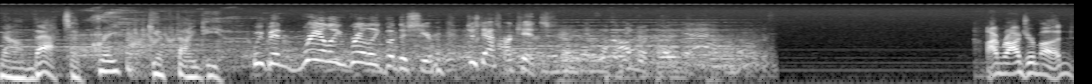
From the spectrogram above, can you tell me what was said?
Now that's a great gift idea. We've been really, really good this year. Just ask our kids. I'm Roger Mudd.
